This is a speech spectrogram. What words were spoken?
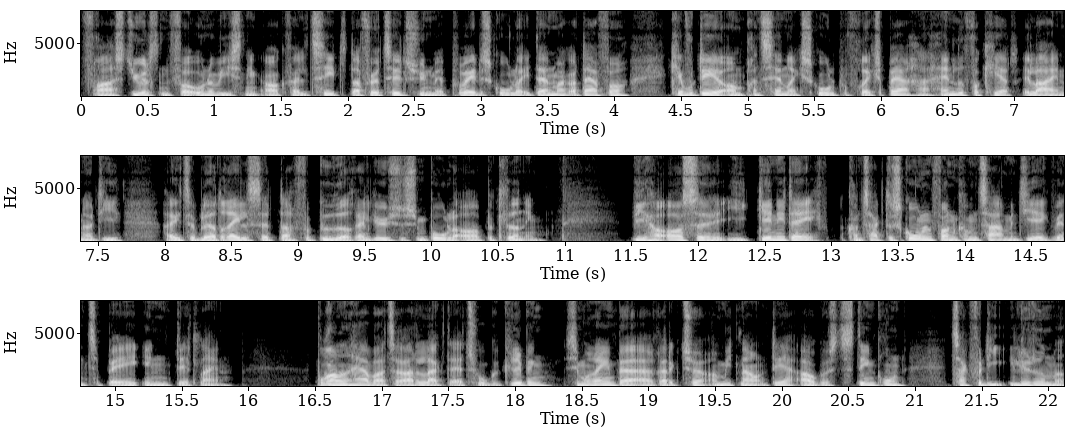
fra Styrelsen for Undervisning og Kvalitet, der fører tilsyn med private skoler i Danmark, og derfor kan vurdere, om Prins Henriks skole på Frederiksberg har handlet forkert eller ej, når de har etableret et regelsæt, der forbyder religiøse symboler og beklædning. Vi har også igen i dag kontaktet skolen for en kommentar, men de er ikke vendt tilbage inden deadline. Programmet her var tilrettelagt af Toge Gripping. Simon Renberg er redaktør, og mit navn det er August Stenbrun. Tak fordi I lyttede med.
